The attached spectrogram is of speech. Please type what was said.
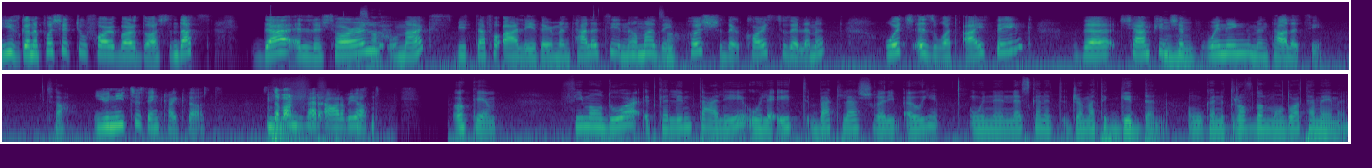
he's gonna push it too far برضو عشان that's ده اللي شارل صح. وماكس بيتفقوا عليه their mentality ان هما they صح. push their cars to the limit which is what I think the championship winning mentality صح you need to think like that بس طبعا في فرق عربيات اوكي في موضوع اتكلمت عليه ولقيت backlash غريب قوي وإن الناس كانت dramatic جدا وكانت رافضة الموضوع تماما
